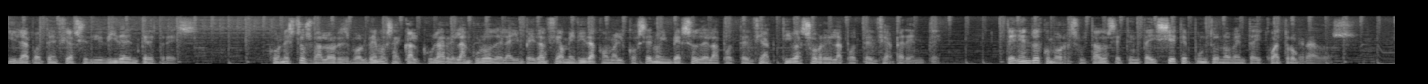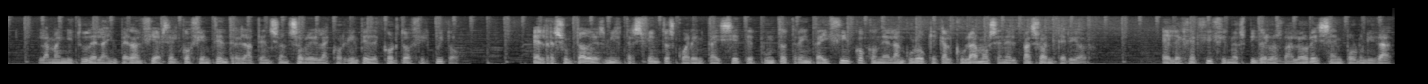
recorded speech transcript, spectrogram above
Y la potencia se divide entre 3. Con estos valores volvemos a calcular el ángulo de la impedancia medida como el coseno inverso de la potencia activa sobre la potencia aparente. Teniendo como resultado 77.94 grados. La magnitud de la impedancia es el cociente entre la tensión sobre la corriente de cortocircuito. El resultado es 1347.35 con el ángulo que calculamos en el paso anterior. El ejercicio nos pide los valores en por unidad.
